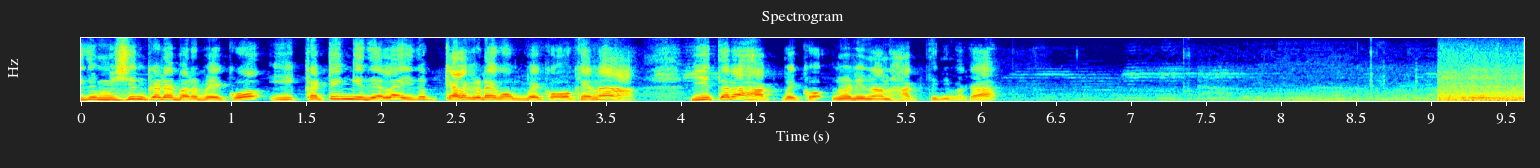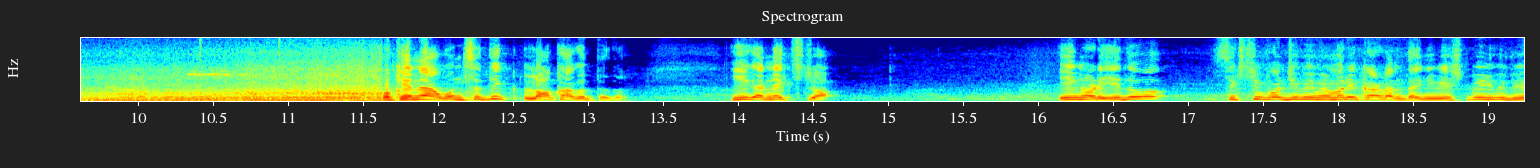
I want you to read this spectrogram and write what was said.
ಇದು ಮಿಷಿನ್ ಕಡೆ ಬರಬೇಕು. ಈ ಕಟಿಂಗ್ ಇದೆಯಲ್ಲ, ಇದು ಕೆಳಗಡೆಗೆ ಹೋಗಬೇಕು. ಓಕೆನಾ ಈ ಥರ ಹಾಕಬೇಕು. ನೋಡಿ, ನಾನು ಹಾಕ್ತೀನಿ ಇವಾಗ. ಓಕೆನಾ? ಒಂದು ಸತಿ ಲಾಕ್ ಆಗುತ್ತೆ ಅದು. ಈಗ ನೆಕ್ಸ್ಟ್ ಈಗ ನೋಡಿ, ಇದು sixty four G B memory card ಅಂತ. ನೀವು ಎಷ್ಟು ಬಿ ಬಿ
